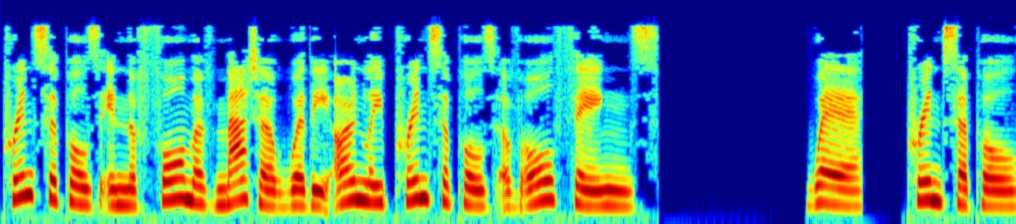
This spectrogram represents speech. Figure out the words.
principles in the form of matter were the only principles of all things, where principle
